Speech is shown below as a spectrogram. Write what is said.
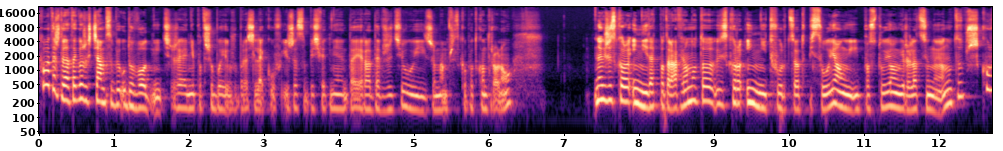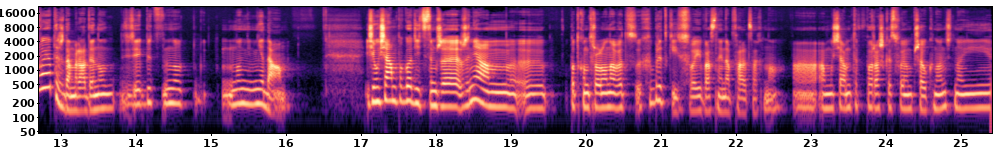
chyba też dlatego, że chciałam sobie udowodnić, że nie potrzebuję już brać leków i że sobie świetnie daję radę w życiu i że mam wszystko pod kontrolą. No i że skoro inni tak potrafią, no to skoro inni twórcy odpisują i postują i relacjonują, no to przecież kurwa ja też dam radę. No jakby, no, no nie dałam. I się musiałam pogodzić z tym, że, że nie mam y, pod kontrolą nawet hybrydki swojej własnej na palcach, no. A, a musiałam tę porażkę swoją przełknąć, no i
